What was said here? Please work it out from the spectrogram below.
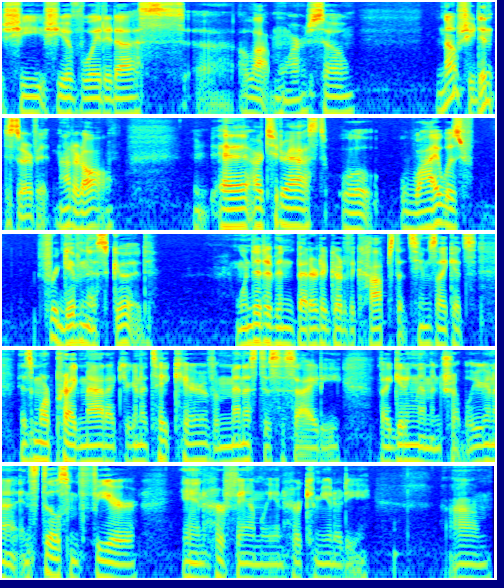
she she avoided us uh, a lot more. So, no, she didn't deserve it, not at all. Uh, our tutor asked, "Well, why was forgiveness good?" Wouldn't it have been better to go to the cops? That seems like it's it's more pragmatic. You're going to take care of a menace to society by getting them in trouble. You're going to instill some fear in her family and her community. Um,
